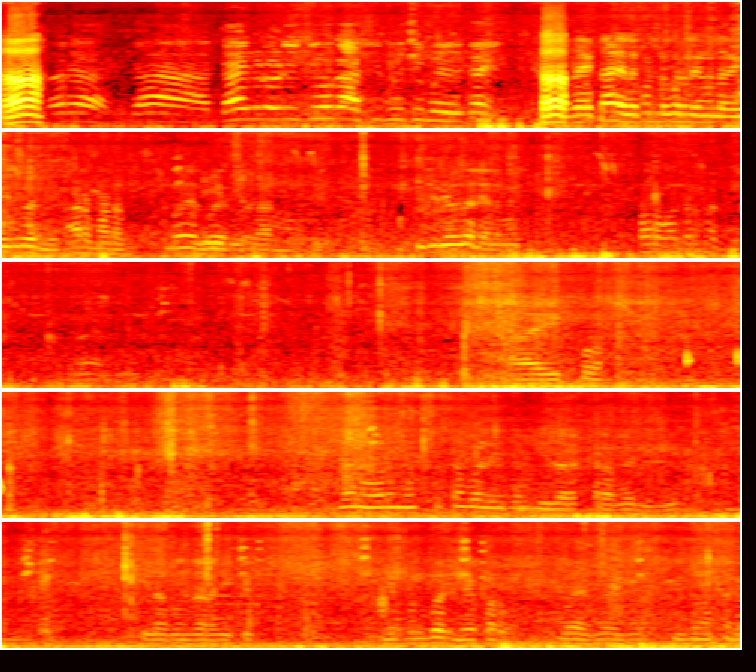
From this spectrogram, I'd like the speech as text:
हा. हो. म्हणजे हा कुठलं मला भरले बर किती दिवस झाले? परवा तर भरली. ऐको. जनावरं मस्त सांभाळली पण ही जरा खराब झाली तिला पण जरा हे कर. हे पण भरले परवा बर, बर,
